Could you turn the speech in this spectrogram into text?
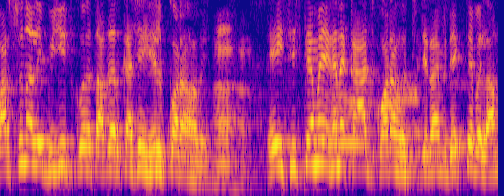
পার্সোনালি ভিজিট করে তাদের কাছে হেল্প করা হবে। এই সিস্টেমে এখানে কাজ করা হচ্ছে যেটা আমি দেখতে পেলাম।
